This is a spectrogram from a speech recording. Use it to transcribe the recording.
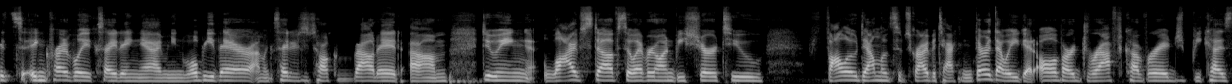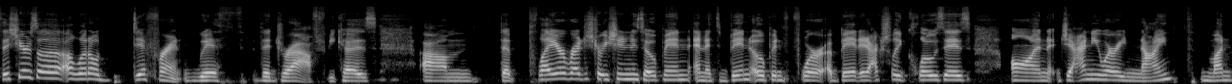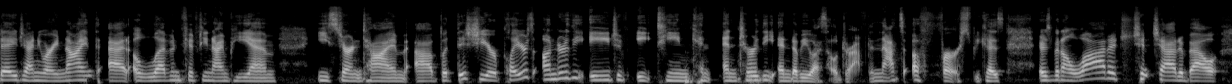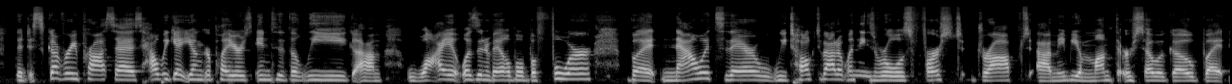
It's incredibly exciting. Yeah, I mean, we'll be there. I'm excited to talk about it. Um, doing live stuff, so everyone be sure to follow, download, subscribe, attacking third. That way you get all of our draft coverage because this year's a, a little different with the draft because um, the player registration is open and it's been open for a bit. It actually closes on January 9th, Monday, January 9th at 11:59 p.m. Eastern Time. Uh, but this year, players under the age of 18 can enter the NWSL draft, and that's a first because there's been a lot of chit chat about the discovery process, how we get younger players into the league, um, why it wasn't available before, but now it's there. We talked about it when these rules first dropped uh, maybe a month or so ago, but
